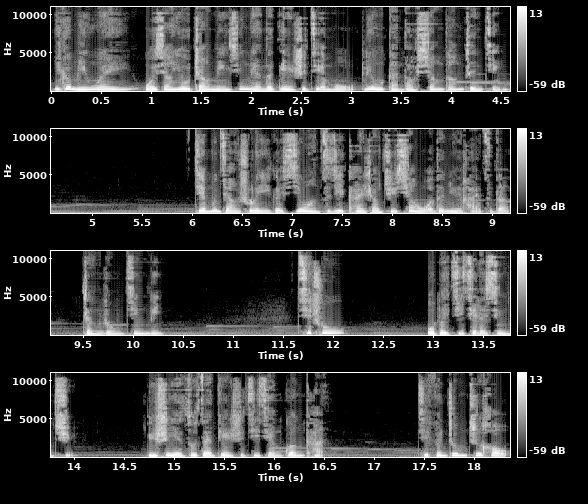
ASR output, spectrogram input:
一个名为《我想有张明星脸》的电视节目令我感到相当震惊。节目讲述了一个希望自己看上去像我的女孩子的整容经历。起初，我被激起了兴趣，于是也坐在电视机前观看。几分钟之后，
